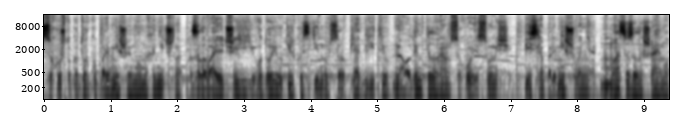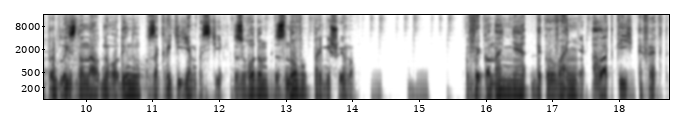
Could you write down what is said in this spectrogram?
Суху штукатурку перемішуємо механічно, заливаючи її водою у кількості 0,45 літрів на 1 кг сухої суміші. Після перемішування масу залишаємо приблизно на 1 годину в закритій ємкості. Згодом знову перемішуємо. Виконання декорування гладкий ефект.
